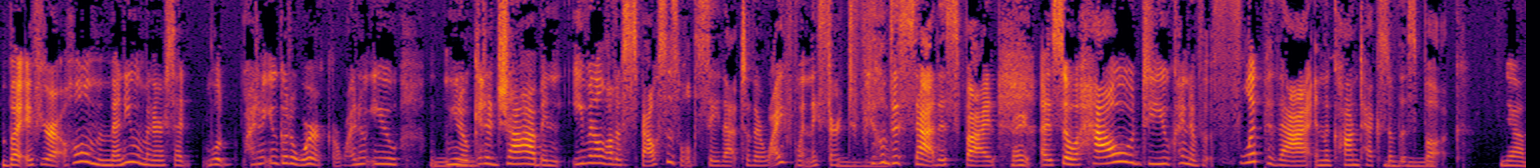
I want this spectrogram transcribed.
But if you're at home, many women are said, well, why don't you go to work or why don't you, mm-hmm. you know, mm-hmm. get a job? And even a lot of spouses will say that to their wife when they start mm-hmm. to feel dissatisfied. Right. Uh, so how do you kind of flip that in the context of mm-hmm. this book? Yeah.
